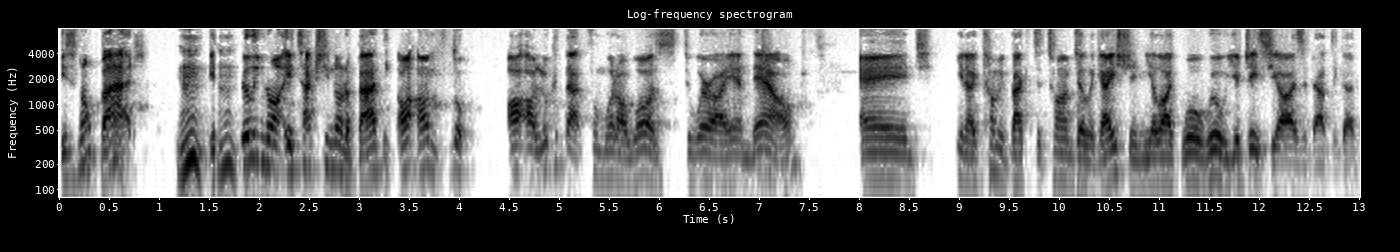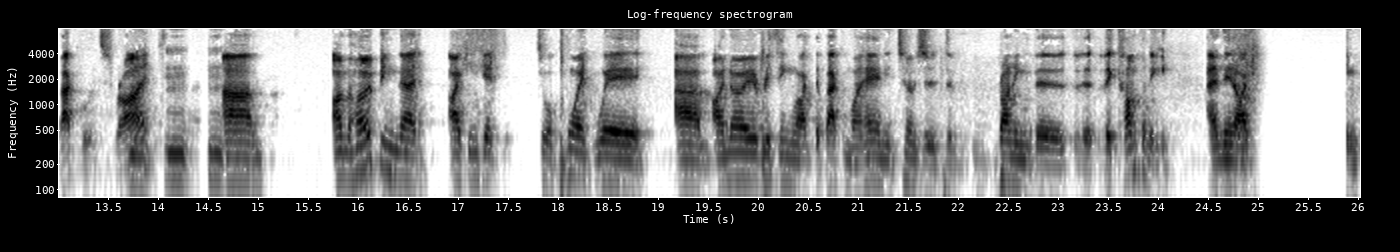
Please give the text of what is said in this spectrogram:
is not bad. Mm, it's mm. really not. It's actually not a bad thing. I, am look. I, I look at that from what I was to where I am now, and you know, coming back to time delegation, you're like, well, Will, your GCI is about to go backwards, right? Mm, mm, mm. Um, I'm hoping that I can get to a point where um, I know everything like the back of my hand in terms of the, running the, the, the, company, and then I can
